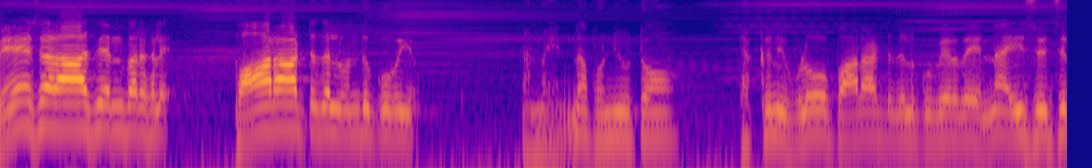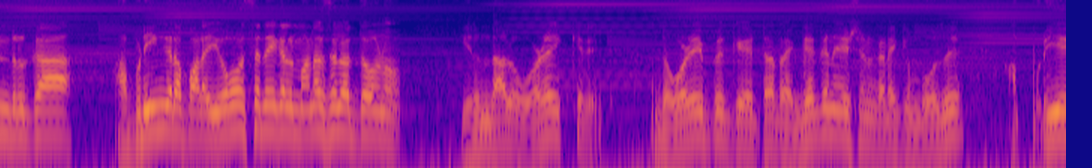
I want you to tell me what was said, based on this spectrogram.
மேஷராசி என்பர்களே பாராட்டுதல் வந்து குவியும். நம்ம என்ன பண்ணிவிட்டோம்? டக்குன்னு இவ்வளோ பாராட்டுதல் குவியறதை என்ன ஐஸ் வச்சுன்னு இருக்கா அப்படிங்கிற பல யோசனைகள் மனசில் தோணும். இருந்தாலும் உழைக்கிறேன். அந்த உழைப்புக்கு ஏற்ற ரெகக்னேஷன் கிடைக்கும்போது அப்படியே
